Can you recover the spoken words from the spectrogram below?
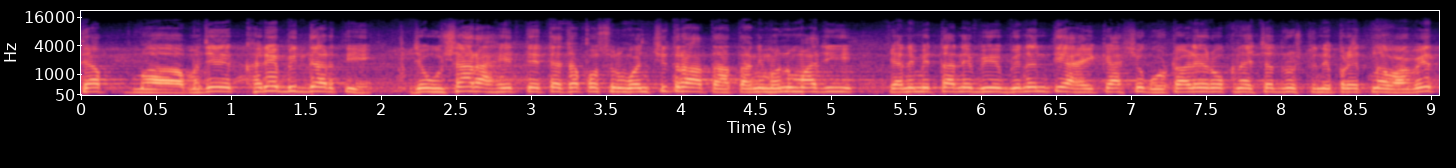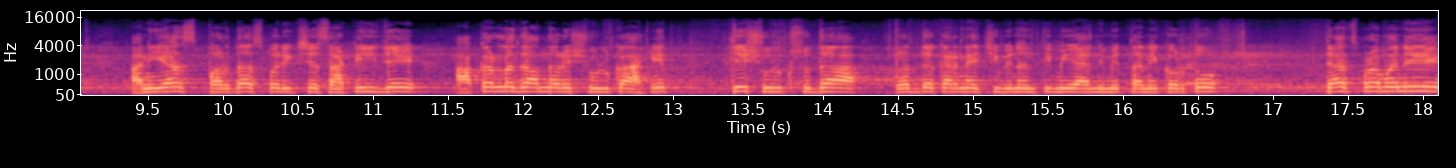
त्या म्हणजे खरे विद्यार्थी जे हुशार आहेत ते त्याच्यापासून वंचित राहतात आणि म्हणून माझी या निमित्ताने वि विनंती आहे की असे घोटाळे रोखण्याच्या दृष्टीने प्रयत्न व्हावेत आणि या स्पर्धा परीक्षेसाठी जे आकारलं जाणारे शुल्क आहेत ते शुल्कसुद्धा रद्द करण्याची विनंती मी या निमित्ताने करतो. त्याचप्रमाणे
